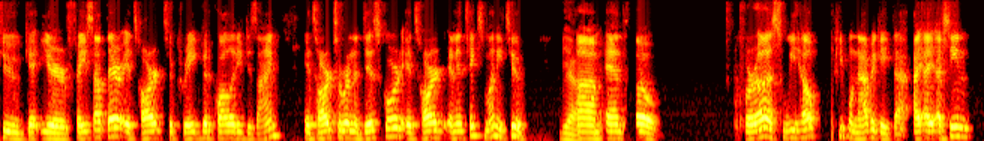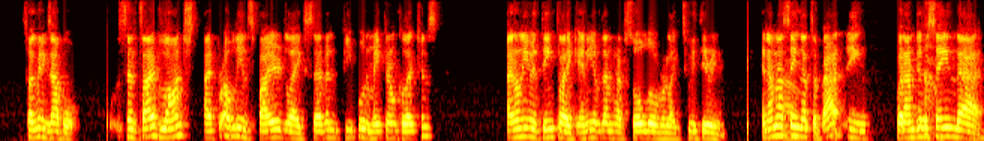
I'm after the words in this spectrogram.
to get your face out there. It's hard to create good quality design. It's hard to run a Discord. It's hard, and it takes money too. Yeah. Um, and so for us, we help people navigate that. I, I I've seen. So I'll give you an example since I've launched, I've probably inspired like seven people to make their own collections. I don't even think like any of them have sold over like two Ethereum. And I'm not wow. saying that's a bad thing, but I'm just saying that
